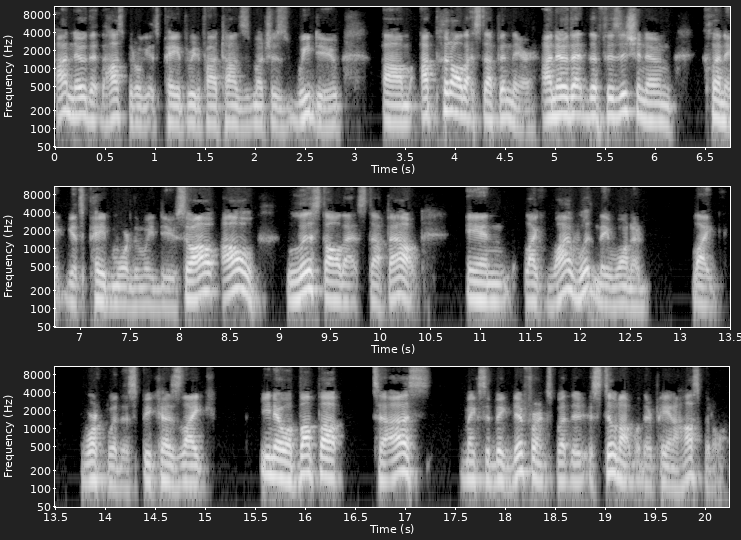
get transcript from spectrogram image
I know that the hospital gets paid three to five times as much as we do. Um, I put all that stuff in there. I know that the physician-owned clinic gets paid more than we do, so I'll I'll list all that stuff out. And like, why wouldn't they want to like work with us? Because like you know, a bump up to us makes a big difference, but it's still not what they're paying a hospital.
